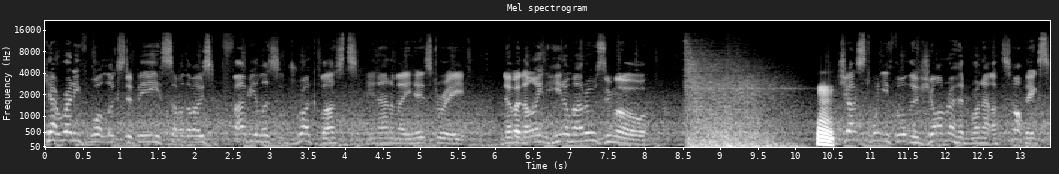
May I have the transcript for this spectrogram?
Get ready for what looks to be some of the most fabulous drug busts in anime history. Number 9, Hinomaru Zumo. hmm. Just when you thought the genre had run out of topics,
